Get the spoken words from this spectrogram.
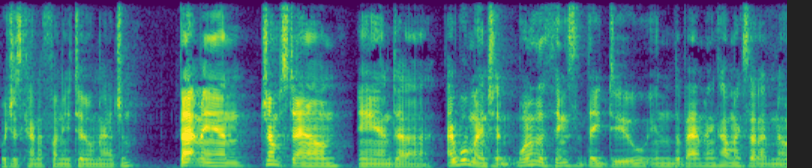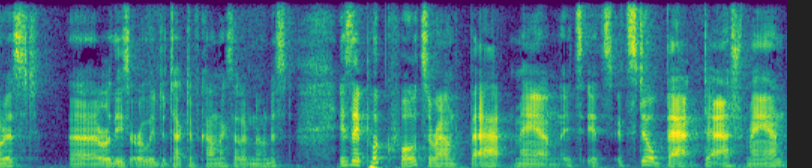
which is kind of funny to imagine. Batman jumps down, and uh, I will mention one of the things that they do in the Batman comics that I've noticed, uh, or these early detective comics that I've noticed, is they put quotes around Batman. It's it's it's still Bat Dash Man,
